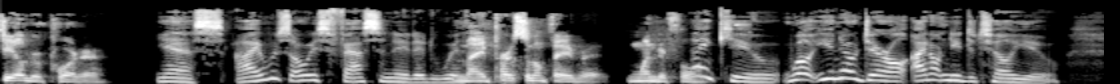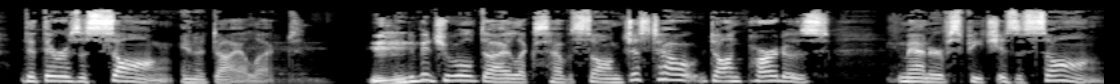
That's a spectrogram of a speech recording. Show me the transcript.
field reporter. yes. I was always fascinated with My personal favorite. Wonderful. Thank you. Well, you know, Darrell, I don't need to tell you that there is a song in a dialect. Individual dialects have a song, just how Don Pardo's manner of speech is a song.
